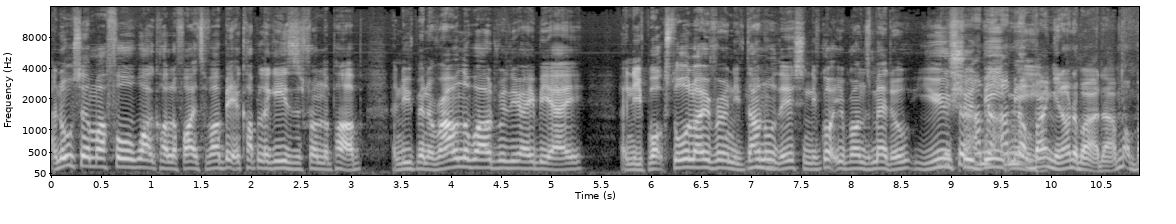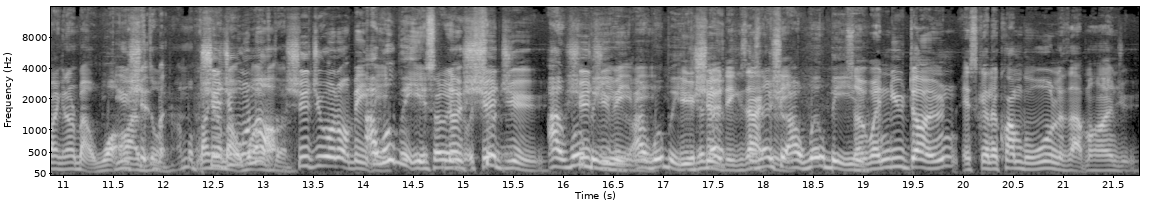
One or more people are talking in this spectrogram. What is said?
and also in my four white collar fights, if I beat a couple of geezers from the pub, and you've been around the world with your ABA. And you've boxed all over, and you've done mm. all this, and you've got your bronze medal. You Listen, should I'm beat not, I'm me. not banging on about that. I'm not banging on about what You I've should, done. I'm not banging should you about or what not? Should you or not beat me? I will beat you. So no, should- should you? I will should beat you beat? I will beat you. You There's should no- exactly. No. I will beat you. So when you don't, it's going to crumble all of that behind you.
